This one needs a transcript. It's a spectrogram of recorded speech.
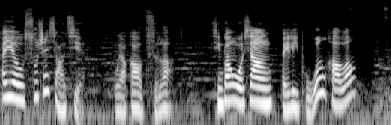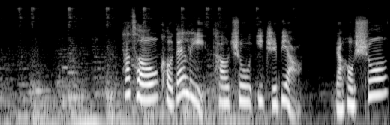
还有苏珊小姐，我要告辞了，请帮我向菲利普问好喽。”他从口袋里掏出一只表，然后说：“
